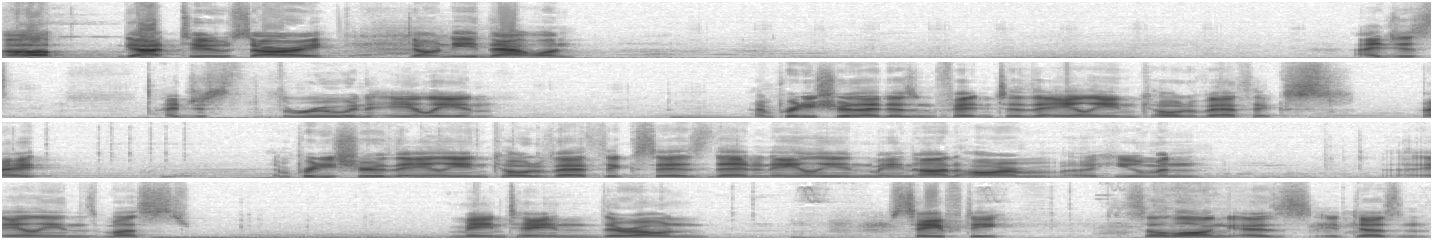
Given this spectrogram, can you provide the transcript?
Oh, got to. Sorry, don't need that one. I just I just threw an alien. I'm pretty sure that doesn't fit into the alien code of ethics, right? I'm pretty sure the alien code of ethics says that an alien may not harm a human. Uh, aliens must maintain their own safety so long as it doesn't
